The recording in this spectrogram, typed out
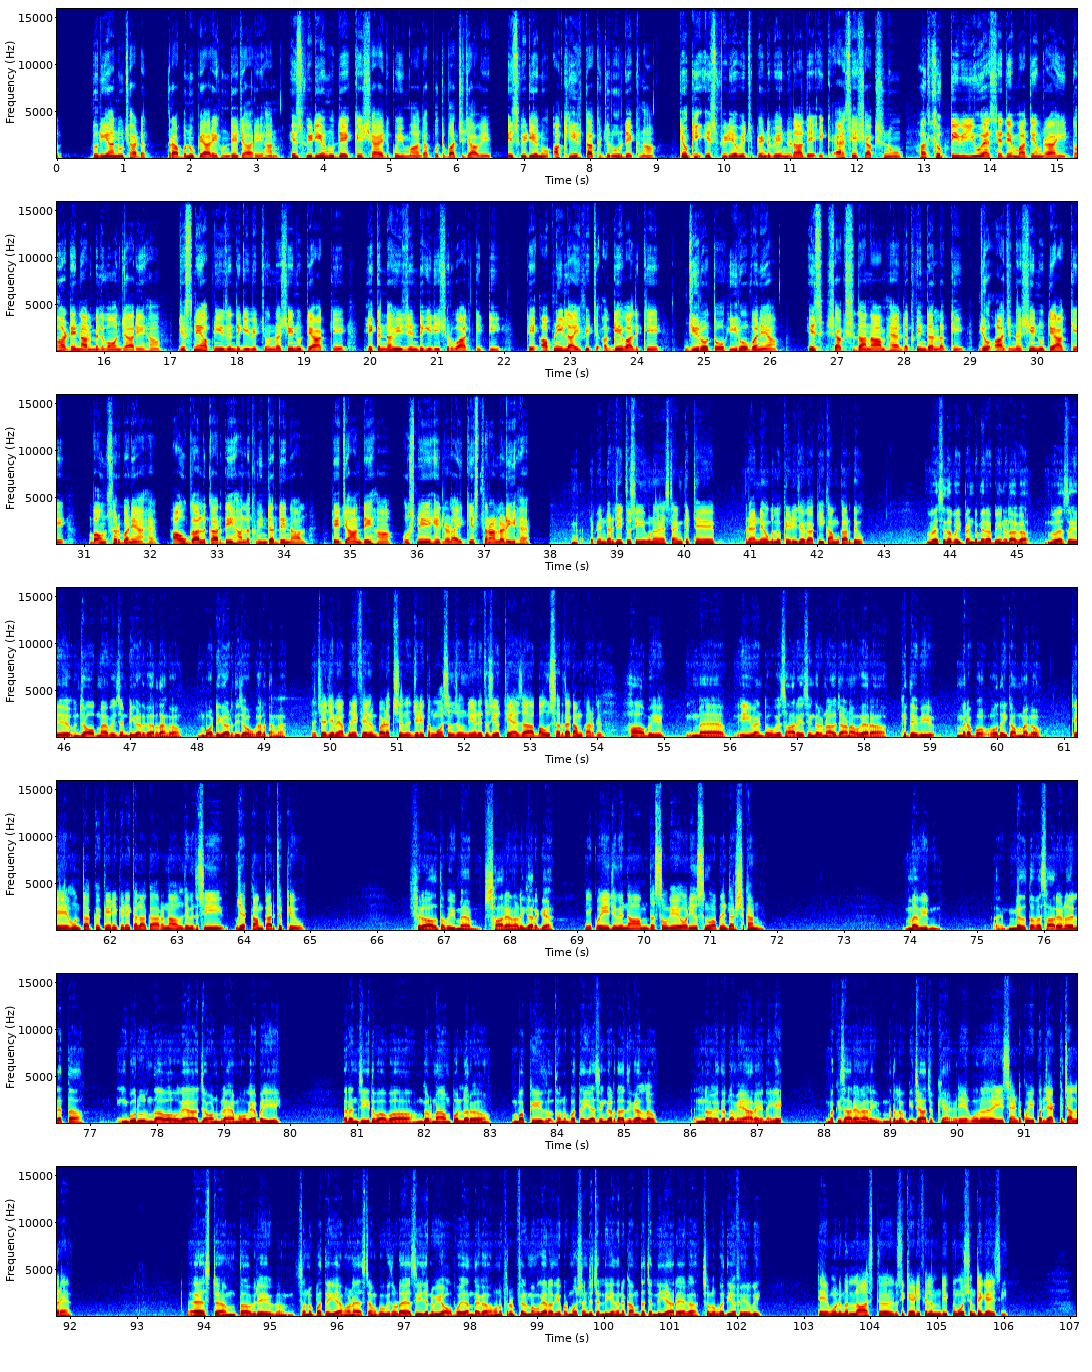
ਦੁਨੀਆ ਨੂੰ ਛੱਡ ਰੱਬ ਨੂੰ ਪਿਆਰੇ ਹੁੰਦੇ ਜਾ ਰਹੇ ਹਨ। ਇਸ ਵੀਡੀਓ ਨੂੰ ਦੇਖ ਕੇ ਸ਼ਾਇਦ ਕੋਈ ਮਾਂ ਦਾ ਪੁੱਤ ਬਚ ਜਾਵੇ। ਇਸ ਵੀਡੀਓ ਨੂੰ ਅਖੀਰ ਤੱਕ ਜ਼ਰੂਰ ਦੇਖਣਾ, ਕਿਉਂਕਿ ਇਸ ਵੀਡੀਓ ਵਿੱਚ ਪਿੰਡ ਵੇਨੜਾ ਦੇ ਇੱਕ ਐਸੇ ਸ਼ਖਸ ਨੂੰ ਹਰਸੁਖ ਟੀਵੀ ਯੂਐਸਏ ਦੇ ਮਾਧਿਅਮ ਰਾਹੀਂ ਤੁਹਾਡੇ ਨਾਲ ਮਿਲਵਾਉਣ ਜਾ ਰਹੇ ਹਾਂ ਜਿਸ ਨੇ ਆਪਣੀ ਜ਼ਿੰਦਗੀ ਵਿੱਚੋਂ ਨਸ਼ੇ ਨੂੰ ਤਿਆਗ ਕੇ ਇੱਕ ਨਵੀਂ ਜ਼ਿੰਦਗੀ ਦੀ ਸ਼ੁਰੂਆਤ ਕੀਤੀ ਤੇ ਆਪਣੀ ਲਾਈਫ ਵਿੱਚ ਅੱਗੇ ਵਧ ਕੇ ਜ਼ੀਰੋ ਤੋਂ ਹੀਰੋ ਬਣਿਆ। ਇਸ ਸ਼ਖਸ ਦਾ ਨਾਮ ਹੈ ਲਖਵਿੰਦਰ ਲੱਕੀ, ਜੋ ਅੱਜ ਨਸ਼ੇ ਨੂੰ ਤਿਆਗ ਕੇ ਬਾਉਂਸਰ ਬਣਿਆ ਹੈ। ਆਓ ਗੱਲ ਕਰਦੇ ਹਾਂ ਲਖਵਿੰਦਰ ਦੇ ਨਾਲ ਤੇ ਜਾਣਦੇ ਹਾਂ ਉਸਨੇ ਇਹ ਲੜਾਈ ਕਿਸ ਤਰ੍ਹਾਂ ਲੜੀ ਹੈ। ਲਖਵਿੰਦਰ ਜੀ ਤੁਸੀਂ ਹੁਣ ਇਸ ਟਾਈਮ ਕਿੱਥੇ ਰਹਿੰਦੇ ਹੋ? ਮਤਲਬ ਕਿਹੜੀ ਜਗ੍ਹਾ ਕੀ ਕੰਮ ਕਰਦੇ ਹੋ? ਵੈਸੇ ਤਾਂ ਬਈ ਪਿੰਡ ਮੇਰਾ ਬੇਨੜਾਗਾ ਵੈਸੇ ਜੌਬ ਮੈਂ ਬਈ ਚੰਡੀਗੜ੍ਹ ਕਰ ਦਾਂਗਾ। ਬਾਡੀਗਾਰਡ ਦੀ ਜੌਬ ਕਰ ਦਾਂਗਾ। ਅੱਛਾ ਜਿਵੇਂ ਆਪਣੀ ਫਿਲਮ ਪ੍ਰੋਡਕਸ਼ਨ ਜਿਹੜੀ ਪ੍ਰੋਮੋਸ਼ਨਸ ਹੁੰਦੀਆਂ ਨੇ ਤੁਸੀਂ ਉੱਥੇ ਐਜ਼ ਅ ਬਾਉਂਸਰ ਦਾ ਕੰਮ ਕਰਦੇ ਹੋ? ਹਾਂ ਬਈ ਮੈਂ ਇਵੈਂਟ ਹੋ ਗਏ ਸਾਰੇ ਸਿੰਗਰ ਨਾਲ ਜਾਣਾ ਵਗੈਰਾ ਕਿਤੇ ਵੀ ਮੇਰਾ ਉਹਦਾ ਹੀ ਕੰਮ ਹੈਗਾ। ਉਹ। ਤੇ ਹੁਣ ਤੱਕ ਕਿਹੜੇ ਕਿਹੜੇ ਕਲਾਕਾਰ ਨਾਲ ਜਿਵੇਂ ਤੁਸੀਂ ਕੰਮ ਕਰ ਚੁੱਕੇ ਹੋ? ਫਿਲਹਾਲ ਤਾਂ ਬਈ ਮੈਂ ਸਾਰਿਆਂ ਨਾਲ ਹੀ ਕਰ ਗਿਆ। ਨੇ ਕੋਈ ਜਿਵੇਂ ਨਾਮ ਦੱਸੋਗੇ ਆਡੀਅנס ਨੂੰ ਆਪਣੇ ਦਰਸ਼ਕਾਂ ਨੂੰ? ਮੈਂ ਵੀ ਮਿਲ ਤਾਂ ਮੈਂ ਸਾਰਿਆਂ ਨੂੰ ਲੈਤਾ। ਗੁਰੂ ਰੰਧਾਵਾ ਹੋ ਗਿਆ ਜੌਨ ਬ੍ਰੈਮ ਹੋ ਗਿਆ ਬਈ ਰਣਜੀਤ ਬਾਬਾ ਗੁਰਨਾਮ ਭੁੱਲਰ। ਬਾਕੀ ਤੁਹਾਨੂੰ ਪਤਾ ਹੀ ਆ ਸਿੰਗਰ ਤਾਂ ਅੱਜ ਕੱਲ ਨਵੇਂ ਤੋਂ ਨਵੇਂ ਆ ਰਹੇ ਨੇਗੇ। ਬਾਕੀ ਸਾਰਿਆਂ ਨਾਲ ਹੀ ਮਤਲਬ ਕਿ ਜਾ ਚੁੱਕੇ ਆ ਤੇ ਹੁਣ ਰੀਸੈਂਟ ਕੋਈ ਪ੍ਰੋਜੈਕਟ ਚੱਲ ਰਿਹਾ? ਇਸ ਟਾਈਮ ਤਾਂ ਵੀਰੇ ਤੁਹਾਨੂੰ ਪਤਾ ਹੀ ਆ ਹੁਣ ਇਸ ਟਾਈਮ ਕਿਉਂਕਿ ਥੋੜਾ ਜਿਹਾ ਸੀਜ਼ਨ ਵੀ ਆਫ ਹੋ ਜਾਂਦਾ ਹੈਗਾ ਹੁਣ ਫਿਰ ਫਿਲਮਾਂ ਵਗੈਰਾ ਦੀਆਂ ਪ੍ਰੋਮੋਸ਼ਨ 'ਚ ਚੱਲੀ ਜਾਂਦੇ ਨੇ ਕੰਮ ਤਾਂ ਚੱਲੀ ਜਾ ਰਿਹਾ ਹੈਗਾ ਚਲੋ ਵਧੀਆ ਫਿਰ ਵੀ। ਤੇ ਹੁਣ ਮਤਲਬ ਲਾਸਟ ਤੁਸੀਂ ਕਿਹੜੀ ਫਿਲਮ ਦੀ ਪ੍ਰੋਮੋਸ਼ਨ ਤੇ ਗਏ ਸੀ?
